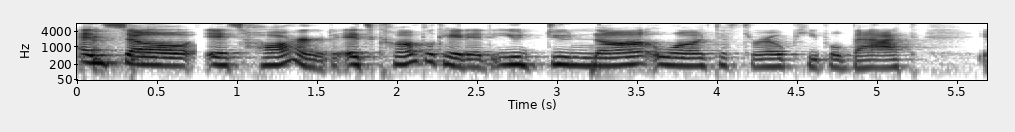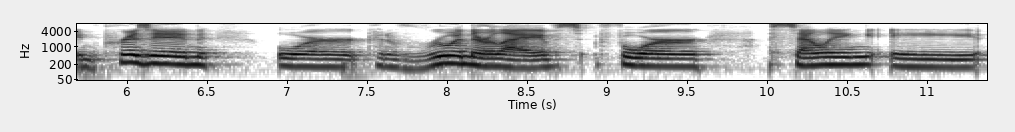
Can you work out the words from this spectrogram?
and so it's hard, it's complicated. You do not want to throw people back in prison or kind of ruin their lives for selling a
